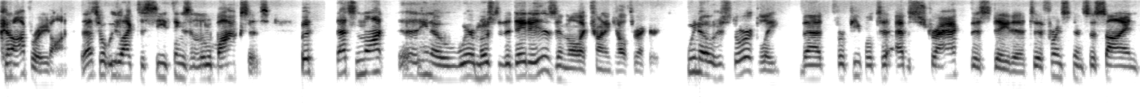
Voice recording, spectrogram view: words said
can operate on. That's what we like to see things in little boxes. But that's not, uh, you know, where most of the data is in an electronic health record. We know historically that for people to abstract this data, to, for instance, assign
